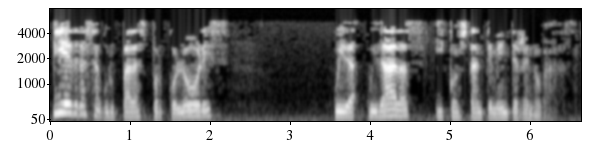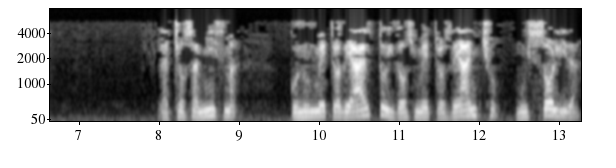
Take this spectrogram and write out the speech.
piedras agrupadas por colores, cuidadas y constantemente renovadas. La choza misma, con un metro de alto y dos metros de ancho, muy sólida,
